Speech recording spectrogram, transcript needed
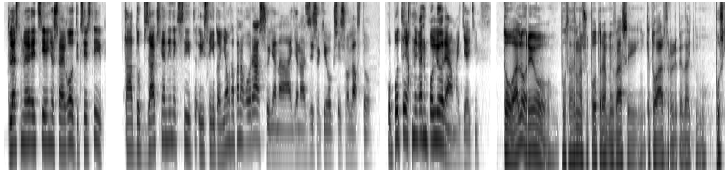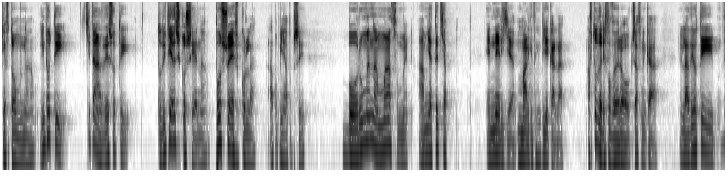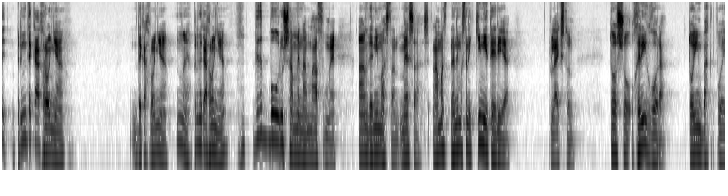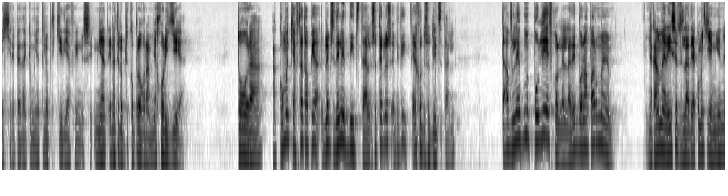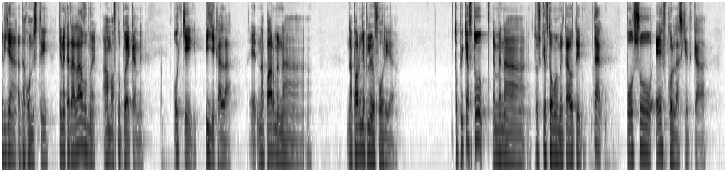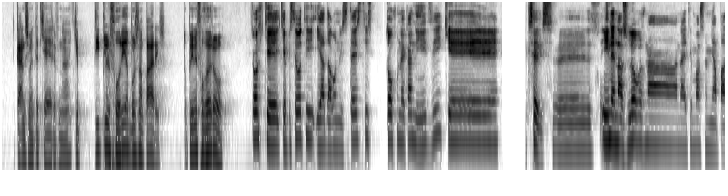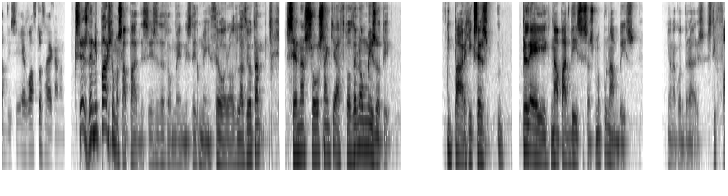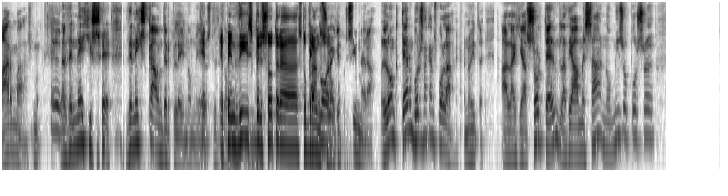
Τουλάχιστον έτσι ένιωσα εγώ ότι ξέρεις τι, θα το ψάξω αν είναι στη, στη γειτονιά μου, θα πάω να αγοράσω για να, για να ζήσω και εγώ ξέρεις όλο αυτό. Οπότε έχουν κάνει πολύ ωραία μαγιά εκεί. Το άλλο ωραίο που θα ήθελα να σου πω τώρα με βάση και το άρθρο, ρε παιδάκι μου, που σκεφτόμουν, είναι ότι, κοίτα να δεις ότι το 2021 πόσο εύκολα, από μια άποψη, μπορούμε να μάθουμε αν μια τέτοια ενέργεια marketing πήγε καλά. Αυτό δεν είναι φοβερό ξαφνικά. Δηλαδή ότι πριν 10 χρόνια, 10 χρόνια, ναι, πριν 10 χρόνια, δεν μπορούσαμε να μάθουμε αν δεν ήμασταν μέσα, αν δεν ήμασταν εκείνη η εταιρεία τουλάχιστον τόσο γρήγορα το impact που έχει ρε παιδάκι μια τηλεοπτική διαφήμιση, μια, ένα τηλεοπτικό πρόγραμμα, μια χορηγία. Τώρα, ακόμα και αυτά τα οποία βλέπεις δεν είναι digital, στο τέλος επειδή έρχονται στο digital, τα βλέπουμε πολύ εύκολα. Δηλαδή μπορούμε να πάρουμε, να κάνουμε research δηλαδή ακόμα και για μια ενέργεια ανταγωνιστή και να καταλάβουμε άμα αυτό που έκανε, OK, okay, πήγε καλά. Ε, να πάρουμε να, να πάρουμε μια πληροφορία το οποίο και αυτό εμένα το σκεφτόμουν μετά ότι τα, πόσο εύκολα σχετικά κάνεις με τέτοια έρευνα και τι πληροφορία μπορείς να πάρεις. Το οποίο είναι φοβερό. Όχι και, και πιστεύω ότι οι ανταγωνιστές της το έχουν κάνει ήδη και ξέρεις, ε, είναι ένας λόγος να, να ετοιμάσουν μια απάντηση. Εγώ αυτό θα έκανα. Ξέρεις, δεν υπάρχει όμως απάντηση στη δεδομένη στιγμή, θεωρώ. Δηλαδή, όταν σε ένα show σαν και αυτό, δεν νομίζω ότι υπάρχει, ξέρεις, play να απαντήσεις, ας πούμε, πού να μπεις για να κοντράρεις. Στη φάρμα, ας πούμε. Ε, δηλαδή δεν έχεις, ε, δεν έχεις counterplay νομίζω. Ε, επενδύεις περισσότερα στο brand σου. τώρα, για το σήμερα. Long term μπορείς να κάνεις πολλά, εννοείται. Αλλά για short term, δηλαδή άμεσα, νομίζω πως... Ε,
